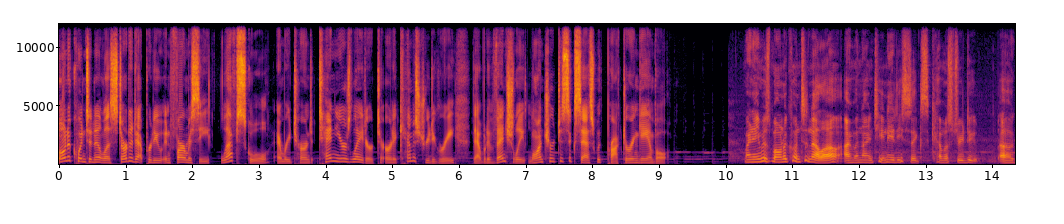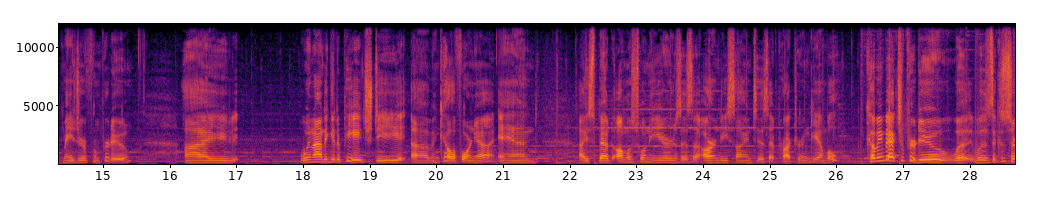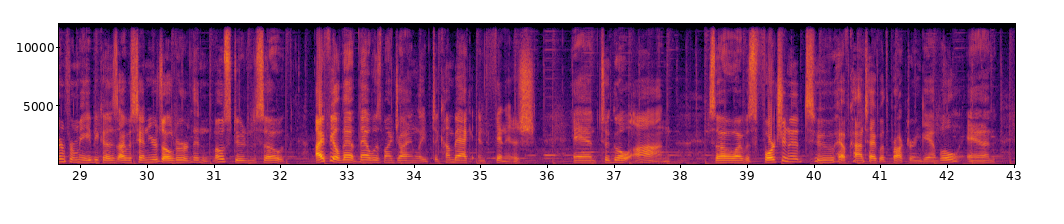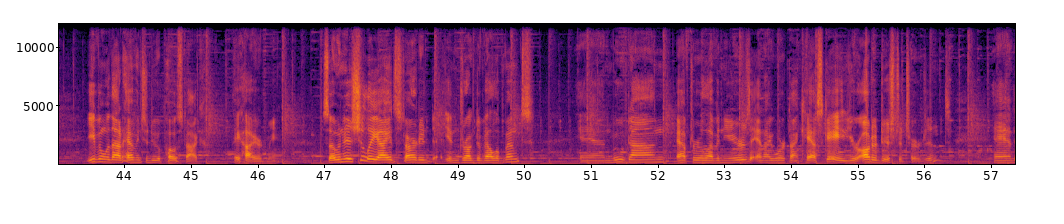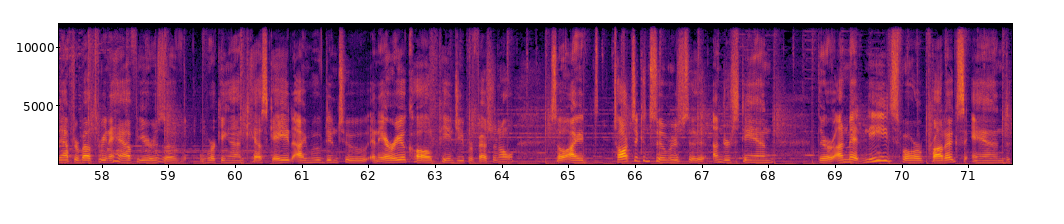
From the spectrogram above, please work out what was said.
Mona Quintanilla started at Purdue in pharmacy, left school, and returned 10 years later to earn a chemistry degree that would eventually launch her to success with Procter & Gamble. My name is Mona Quintanilla. I'm a 1986 chemistry uh, major from Purdue. I went on to get a PhD uh, in California and I spent almost 20 years as an R&D scientist at Procter & Gamble. Coming back to Purdue was a concern for me because I was 10 years older than most students, so I feel that that was my giant leap to come back and finish and to go on. So I was fortunate to have contact with Procter & Gamble and even without having to do a postdoc, they hired me. So initially I had started in drug development and moved on after 11 years and I worked on Cascade, your auto dish detergent. And after about three and a half years of working on Cascade, I moved into an area called P&G Professional. So I talked to consumers to understand their unmet needs for products and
